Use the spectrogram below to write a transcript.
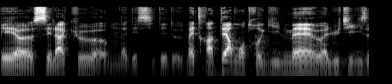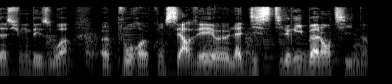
Et euh, c'est là que on a décidé de mettre un terme entre guillemets à l'utilisation des oies pour conserver la distillerie Ballantine.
